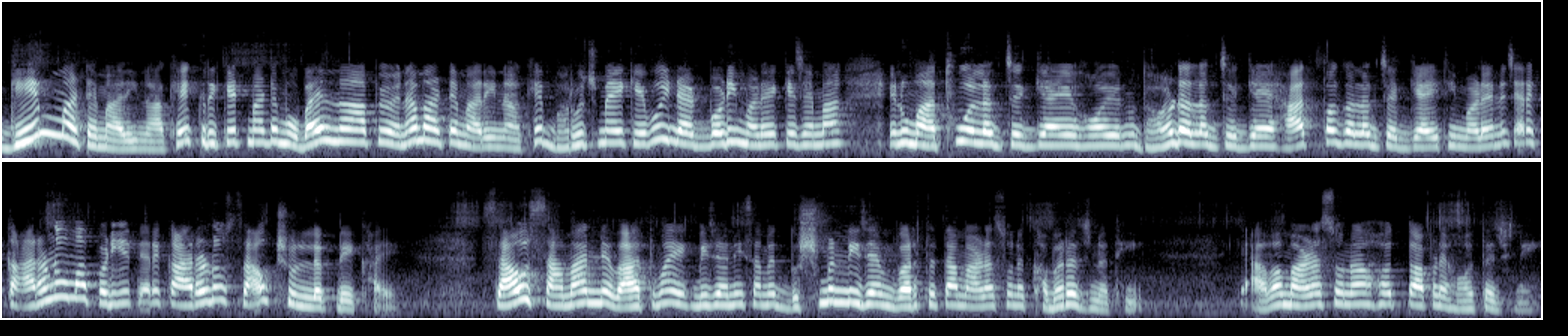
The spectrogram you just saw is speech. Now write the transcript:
ગેમ માટે મારી નાખે, ક્રિકેટ માટે મોબાઈલ ન આપ્યો, એના માટે મારી નાખે. ભરૂચમાં એક એવો ડેડ બોડી મળે કે જેમાં એનું માથું અલગ જગ્યાએ હોય, એનું ધડ અલગ જગ્યાએ, હાથ પગ અલગ જગ્યાએથી મળે ને જ્યારે કારણોમાં પડીએ ત્યારે કારણો સાવ ક્ષુલ્લક દેખાય. સાવ સામાન્ય વાતમાં એકબીજાની સામે દુશ્મનની જેમ વર્તતા માણસોને ખબર જ નથી કે આવા માણસો ન હોત તો આપણે હોત જ નહીં.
